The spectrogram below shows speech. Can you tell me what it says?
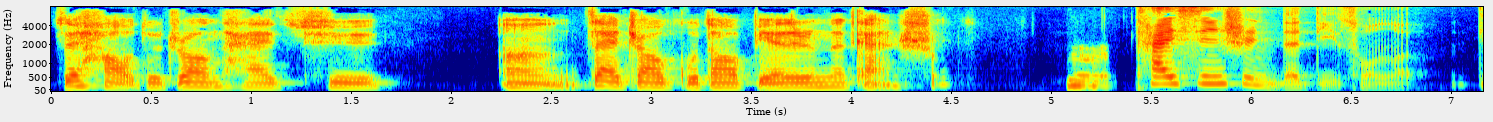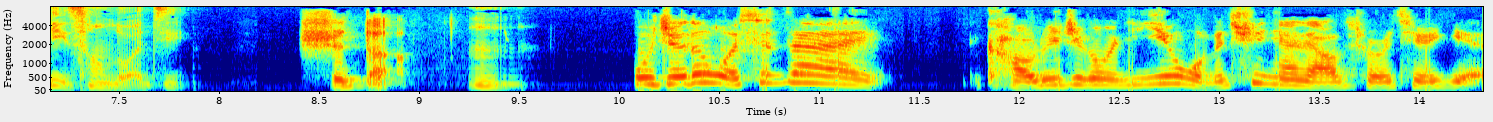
最好的状态去，嗯，再照顾到别人的感受。嗯开心是你的底层了底层逻辑。是的，嗯我觉得我现在考虑这个问题，因为我们去年聊的时候，其实也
